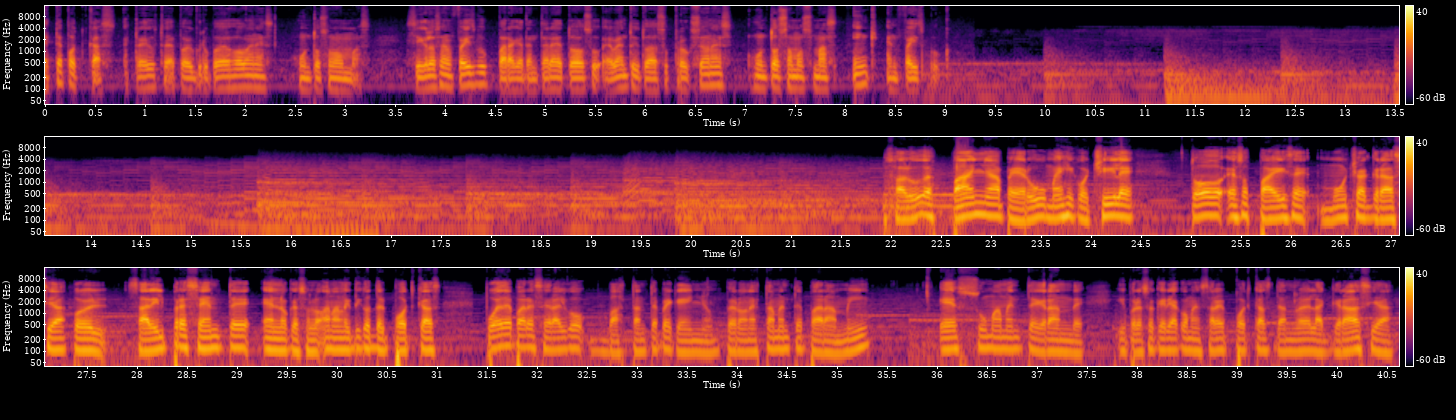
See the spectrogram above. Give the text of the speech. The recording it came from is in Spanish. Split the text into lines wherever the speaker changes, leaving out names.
Este podcast es traído a ustedes por el grupo de jóvenes Juntos Somos Más. Síguelos en Facebook para que te enteres de todos sus eventos y todas sus producciones. Juntos Somos Más Inc. en Facebook. Saludos España, Perú, México, Chile, todos esos países. Muchas gracias por salir presente en lo que son los analíticos del podcast. Puede parecer algo bastante pequeño, pero honestamente para mí es sumamente grande. Y por eso quería comenzar el podcast dándole las gracias.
